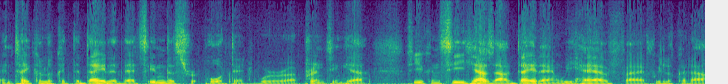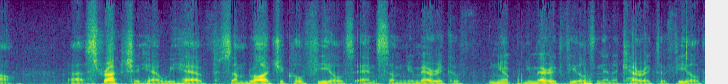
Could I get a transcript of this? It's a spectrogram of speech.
and take a look at the data that's in this report that we're uh, printing here. So you can see here's our data and we have, uh, if we look at our uh, structure here, we have some logical fields and some numeric, numeric fields and then a character field.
